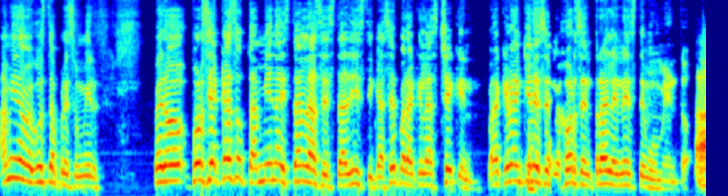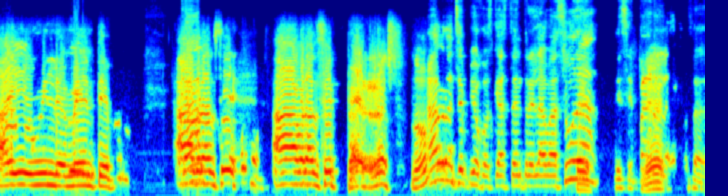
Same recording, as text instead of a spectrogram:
A mí no me gusta presumir. Pero por si acaso también ahí están las estadísticas, ¿eh? para que las chequen, para que vean quién es el mejor central en este momento. Ahí humildemente. Ábranse, ábranse, perros, ¿no? Ábranse, piojos, que hasta entre la basura se separan las cosas.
